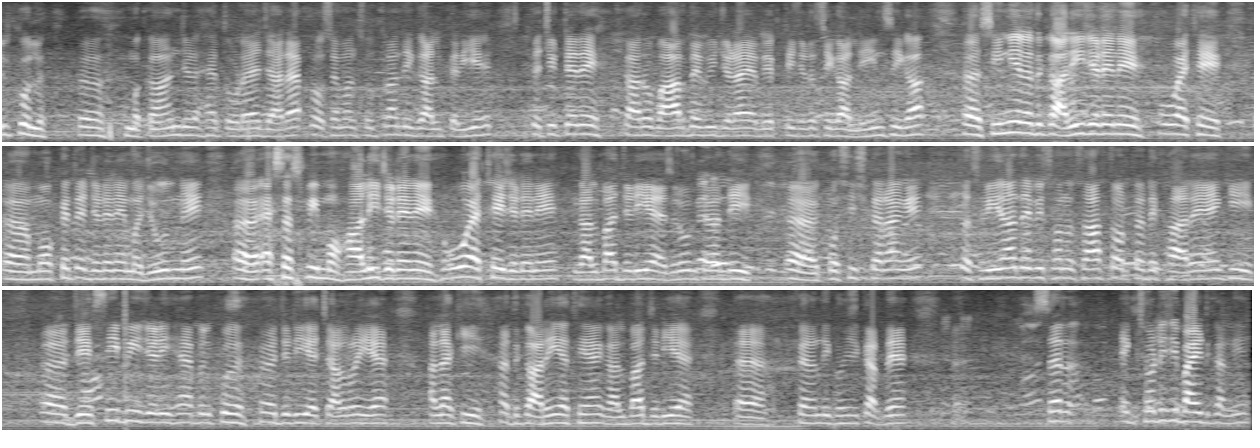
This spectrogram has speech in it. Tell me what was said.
ਬਿਲਕੁਲ ਮਕਾਨ ਜਿਹੜਾ ਹੈ ਤੋੜਿਆ ਜਾ ਰਿਹਾ। ਭਰੋਸੇਮੰਦ ਸੂਤਰਾਂ ਦੀ ਗੱਲ ਕਰੀਏ ਤੇ ਚਿੱਟੇ ਦੇ ਕਾਰੋਬਾਰ ਦੇ ਵੀ ਜਿਹੜਾ ਹੈ ਵਿਅਕਤੀ ਜਿਹੜਾ ਸੀਗਾ ਲੀਨ ਸੀਗਾ। ਸੀਨੀਅਰ ਅਧਿਕਾਰੀ ਜਿਹੜੇ ਨੇ, ਉਹ ਇੱਥੇ ਮੌਕੇ ਤੇ ਜਿਹੜੇ ਨੇ ਮੌਜੂਦ ਨੇ। ਐਸਐਸਪੀ ਮੋਹਾਲੀ ਜਿਹੜੇ ਨੇ, ਉਹ ਇੱਥੇ ਜਿਹੜੇ ਨੇ ਗੱਲਬਾਤ ਜਿਹੜੀ ਹੈ ਜ਼ਰੂਰ ਕਰਨ ਦੀ ਕੋਸ਼ਿਸ਼ ਕਰਾਂਗੇ। ਤਸਵੀਰਾਂ ਦੇ ਵਿੱਚ ਤੁਹਾਨੂੰ ਸਾਫ਼ ਤੌਰ ਤੇ ਦਿਖਾ ਰਹੇ ਹਾਂ ਕਿ ਜੀਸੀਬੀ ਜਿਹੜੀ ਹੈ ਬਿਲਕੁਲ ਜਿਹੜੀ ਹੈ ਚੱਲ ਰਹੀ ਹੈ। ਹਾਲਾਂਕਿ ਅਧਿਕਾਰੀ ਇੱਥੇ ਹੈ, ਗੱਲਬਾਤ ਜਿਹੜੀ ਹੈ ਕਰਨ ਦੀ ਕੋਸ਼ਿਸ਼ ਕਰਦੇ ਆ ਸਰ, ਇੱਕ ਛੋਟੀ ਜਿਹੀ ਬਾਈਟ ਕਰ ਲਈਏ।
